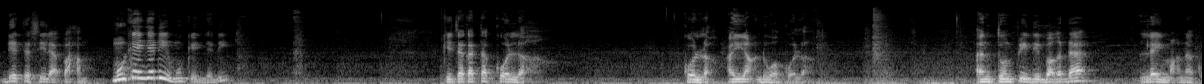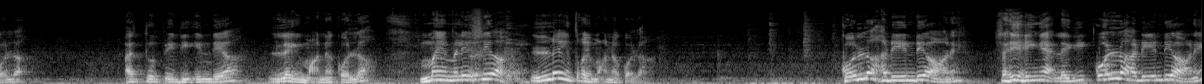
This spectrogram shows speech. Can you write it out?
Dia tersilap faham. Mungkin jadi mungkin jadi. Kita kata kolah kolah ayak dua kolah antum pi di Baghdad lain makna kolah antum pi di India lain makna kolah main Malaysia lain terus makna kolah kolah di India ni saya ingat lagi kolah di India ni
